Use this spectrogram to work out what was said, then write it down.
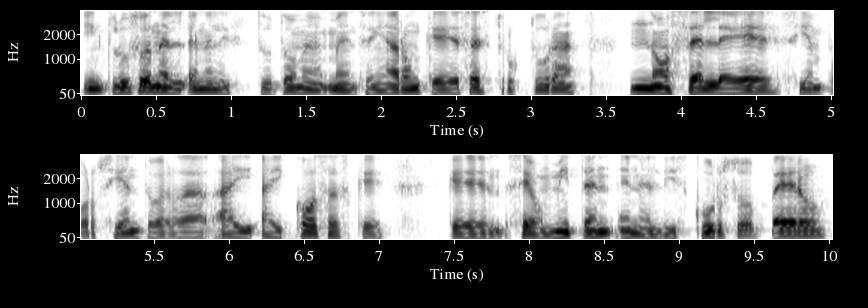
Incluso en el, instituto me, enseñaron que esa estructura no se lee 100%, ¿verdad? Hay, cosas que, se omiten en el discurso, pero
